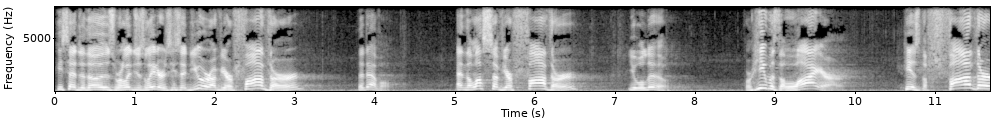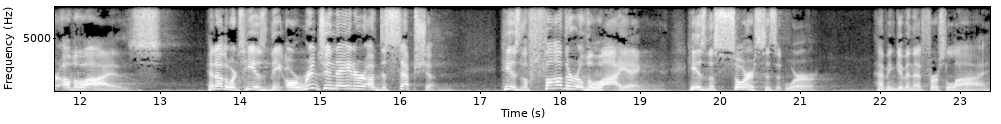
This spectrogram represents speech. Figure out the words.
He said to those religious leaders, He said, You are of your father, the devil, and the lusts of your father you will do. For he was a liar. He is the father of lies. In other words, he is the originator of deception. He is the father of lying. He is the source, as it were, having given that first lie.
